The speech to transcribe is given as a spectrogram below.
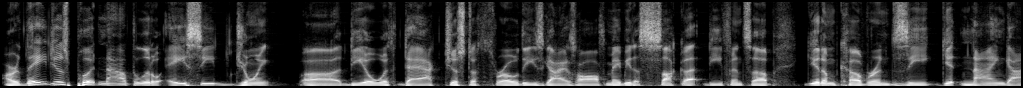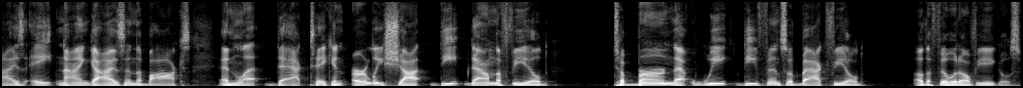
Are they just putting out the little AC joint uh, deal with Dak just to throw these guys off, maybe to suck that defense up, get them covering Zeke, get nine guys, eight, nine guys in the box, and let Dak take an early shot deep down the field to burn that weak defensive backfield of the Philadelphia Eagles?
